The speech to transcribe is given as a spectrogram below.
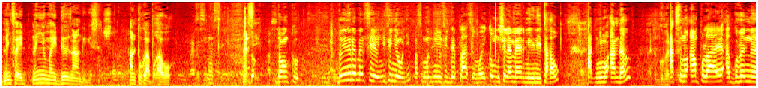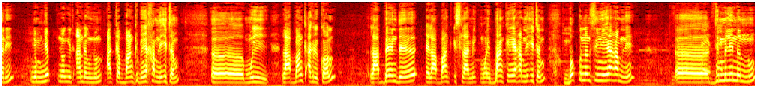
nañ fay nañ ñu may deux ans nga gis. En tout cas bravo. Merci. merci. donc dañuy remercier ñu fi ñëw ñi parce que ñu fi déplacé mooy comme monsieur le maire mi ngi nii taxaw ak ñi mu àndal. Ak sunu employé ak gouverneur yi ñoom ñëpp ñoo ngi ànd ak ñun ak banque bi nga xam ne itam muy la banque agricole la BNDE et la banque islamique mooy banque yi nga xam ne itam bokk nañ si ñi nga xam ni dimbali nañu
